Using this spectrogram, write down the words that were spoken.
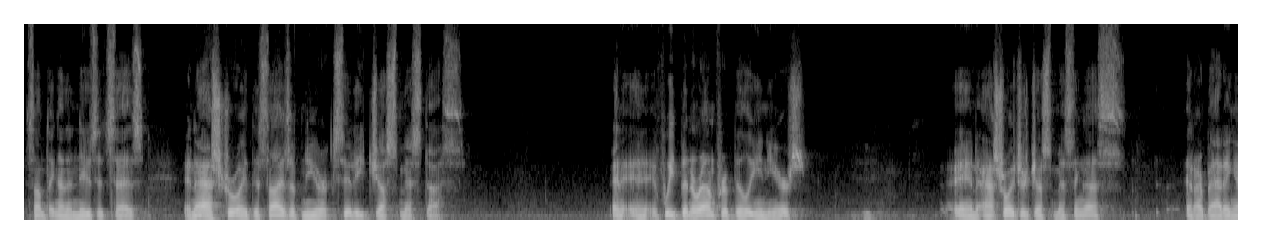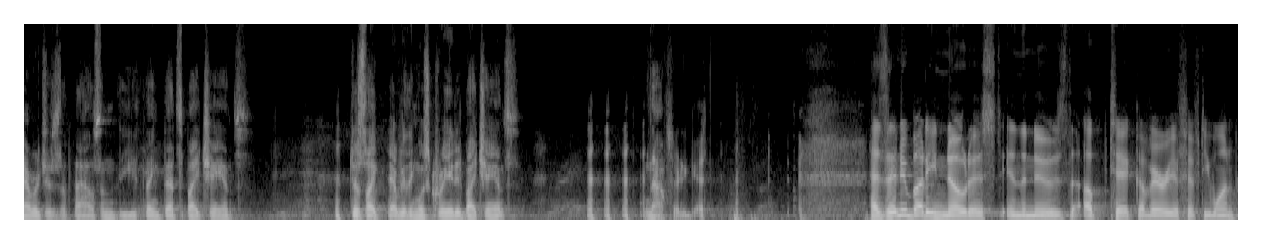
something on the news that says, an asteroid the size of New York City just missed us. And, and if we've been around for a billion years, and asteroids are just missing us, and our batting average is a thousand, do you think that's by chance? just like everything was created by chance? No. Pretty good. Has anybody noticed in the news the uptick of Area 51?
